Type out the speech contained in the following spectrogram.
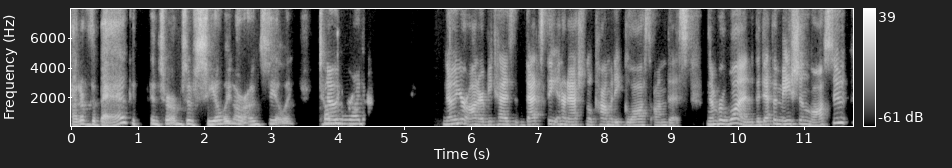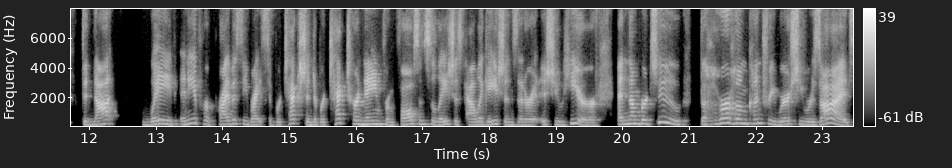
out of the bag in terms of sealing or unsealing? Tell No, me why not. No, Your Honor, because that's the international comity gloss on this. Number one, the defamation lawsuit did not waive any of her privacy rights to protection to protect her name from false and salacious allegations that are at issue here. And number two, the her home country where she resides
